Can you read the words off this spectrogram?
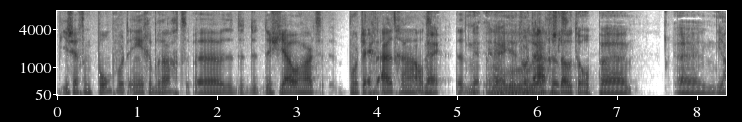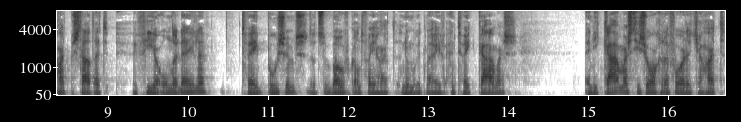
Je zegt een pomp wordt ingebracht. eh, dus jouw hart wordt er echt uitgehaald. Nee, nee, nee, het wordt aangesloten op... die hart bestaat uit vier onderdelen. Twee boezems, dat is de bovenkant van je hart, noem ik het maar even. En twee kamers. En die kamers die zorgen ervoor dat je hart,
